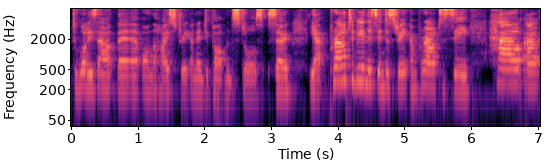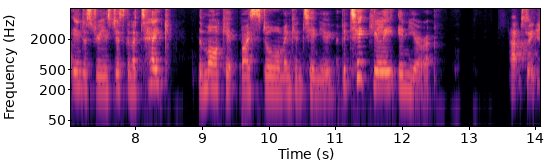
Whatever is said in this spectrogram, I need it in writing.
to what is out there on the high street and in department stores. So, yeah, proud to be in this industry and proud to see how our industry is just going to take the market by storm and continue, particularly in Europe. Absolutely.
